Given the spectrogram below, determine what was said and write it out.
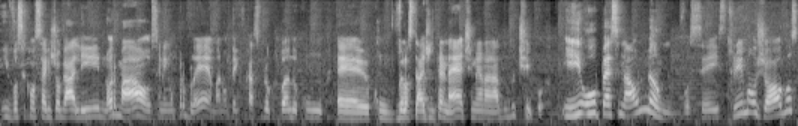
e você consegue jogar ali normal, sem nenhum problema, não tem que ficar se preocupando com, é, com velocidade de internet, nem nada do tipo. E o PS Now, não. Você streama os jogos.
